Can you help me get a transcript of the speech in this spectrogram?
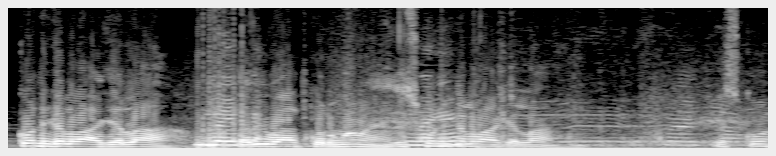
इसको निकलवा के ला। तभी बात करूँगा मैं। इसको निकलवा के ला। इसको।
